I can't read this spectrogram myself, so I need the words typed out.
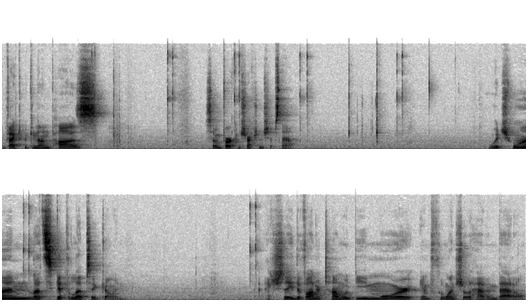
In fact, we can unpause some of our construction ships now. Which one? Let's get the Leipzig going. Actually, the Von der Tann would be more influential to have in battle.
